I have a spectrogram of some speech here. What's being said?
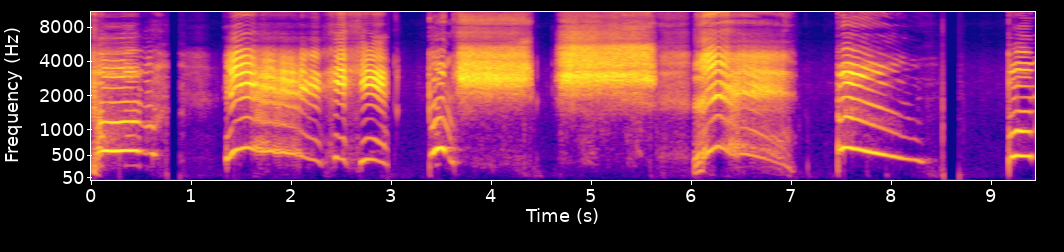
Пум! Е, Хе-хе! Пум! Шш! Шш! Е, Пум! Пум!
